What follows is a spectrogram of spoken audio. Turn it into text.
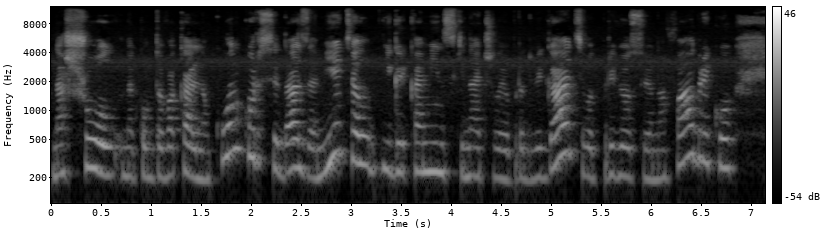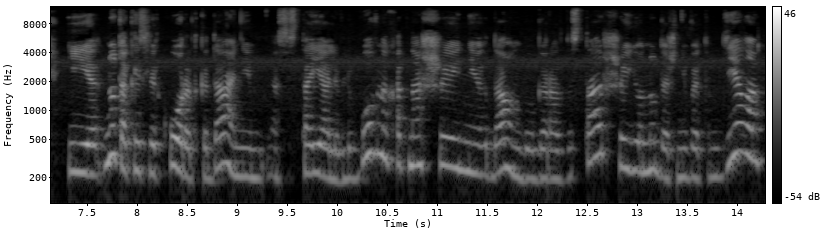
нашел на каком-то вокальном конкурсе, да, заметил, Игорь Каминский начал ее продвигать, вот привез ее на фабрику, и, ну, так если коротко, да, они состояли в любовных отношениях, да, он был гораздо старше ее, но даже не в этом дело,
